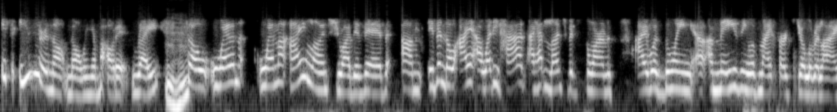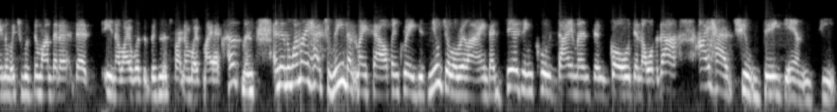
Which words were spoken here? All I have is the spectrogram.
it's easier not knowing about it, right? Mm-hmm. So when when I launched Joie de Viv, um, even though I already had, I had lunch with Storms, I was doing uh, amazing with my first jewelry line, which was the one that, uh, that, you know, I was a business partner with my ex-husband. And then when I had to reinvent myself and create this new jewelry line that did include diamonds and gold and all of that, I had to dig in deep.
